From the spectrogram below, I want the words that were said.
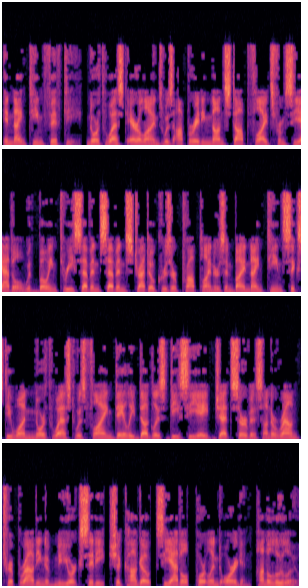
In 1950, Northwest Airlines was operating non-stop flights from Seattle with Boeing 377 Stratocruiser propliners and by 1961 Northwest was flying daily Douglas DC-8 jet service on a round-trip routing of New York City, Chicago, Seattle, Portland, Oregon, Honolulu.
